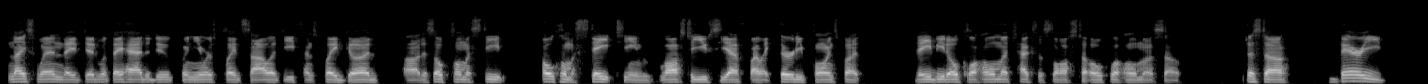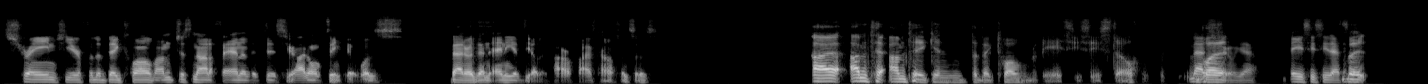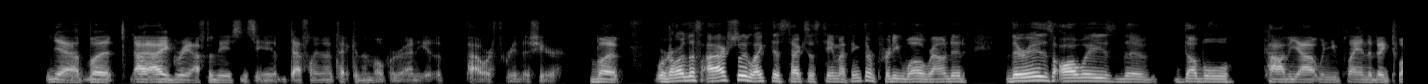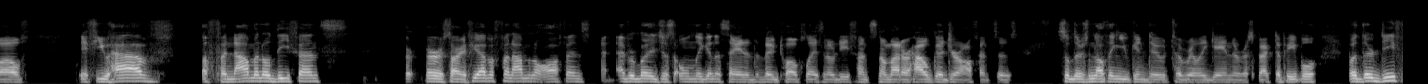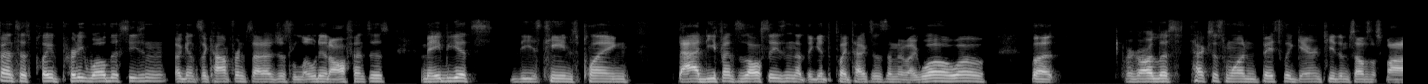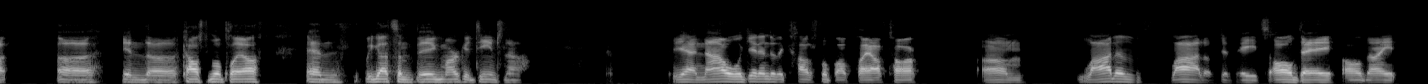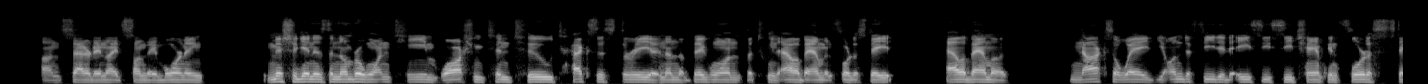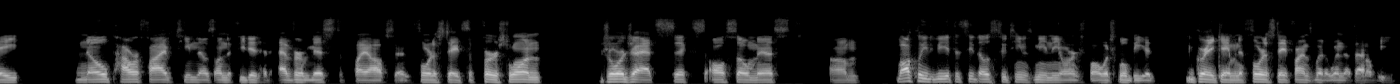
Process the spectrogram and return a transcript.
nice win. They did what they had to do. Quinn Ewers played solid. Defense played good. Uh, this Oklahoma State Oklahoma State team lost to UCF by like 30 points, but they beat Oklahoma. Texas lost to Oklahoma. So just a very strange year for the Big 12. I'm just not a fan of it this year. I don't think it was better than any of the other Power Five conferences. I I'm ta- I'm taking the Big Twelve over the ACC still. That's but, true. Yeah, ACC. That's but yeah, but I, I agree. After the ACC, I'm definitely not taking them over any of the Power Three this year. But regardless, I actually like this Texas team. I think they're pretty well rounded. There is always the double caveat when you play in the Big Twelve. If you have a phenomenal defense or, or, sorry, if you have a phenomenal offense, everybody's just only going to say that the Big 12 plays no defense, no matter how good your offense is. So there's nothing you can do to really gain the respect of people. But their defense has played pretty well this season against a conference that has just loaded offenses. Maybe it's these teams playing bad defenses all season that they get to play Texas and they're like, whoa, whoa. But regardless, Texas won, basically guaranteed themselves a spot uh, in the college football playoff. And we got some big market teams now yeah, now we'll get into the college football playoff talk. Um, lot of lot of debates all day, all night on Saturday night, Sunday morning. Michigan is the number one team, Washington two, Texas three, and then the big one between Alabama and Florida State. Alabama knocks away the undefeated ACC champion Florida State. No Power Five team that was undefeated had ever missed the playoffs, and Florida State's the first one. Georgia at six also missed. Um, luckily, we get to see those two teams meet in the Orange Bowl, which will be a great game. And if Florida State finds a way to win that, that'll be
